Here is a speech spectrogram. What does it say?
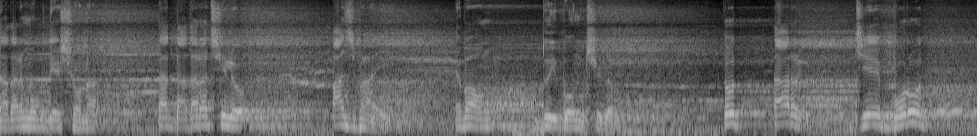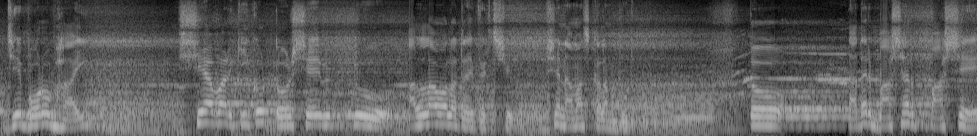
দাদার মুখ দিয়ে শোনা। তার দাদারা ছিল পাঁচ ভাই এবং দুই বোন ছিল। তো তার যে বড় যে বড় ভাই, সে আবার কি করতো? সে একটু আল্লাহওয়ালা টাইপের ছিল। সে নামাজ কালাম পড়তো। তো তাদের বাসার পাশে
